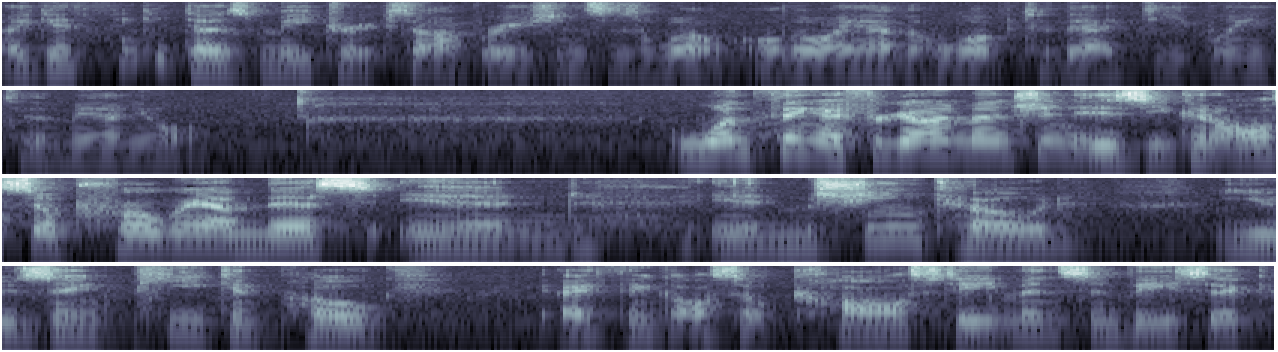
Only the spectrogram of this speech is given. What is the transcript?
I think it does matrix operations as well, although I haven't looked that deeply into the manual. One thing I forgot to mention is you can also program this in in machine code using peek and poke, I think also call statements in BASIC.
